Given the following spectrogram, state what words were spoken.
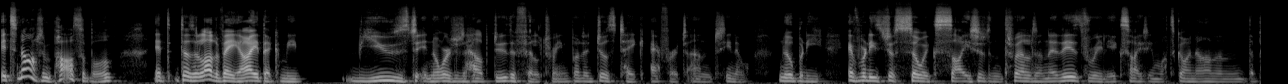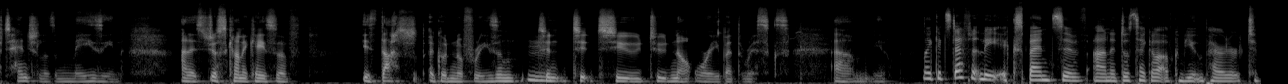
It's not impossible. It there's a lot of AI that can be used in order to help do the filtering, but it does take effort. And you know, nobody, everybody's just so excited and thrilled, and it is really exciting what's going on, and the potential is amazing. And it's just kind of a case of, is that a good enough reason mm. to, to to to not worry about the risks? Um, you know. Like it's definitely expensive and it does take a lot of computing power to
